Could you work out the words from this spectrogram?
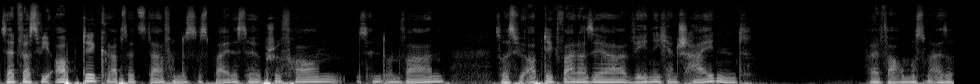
So etwas wie Optik, abseits davon, dass das beides sehr hübsche Frauen sind und waren, sowas wie Optik war da sehr wenig entscheidend. Weil warum muss man, also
